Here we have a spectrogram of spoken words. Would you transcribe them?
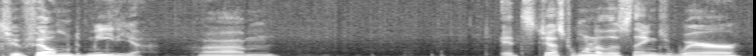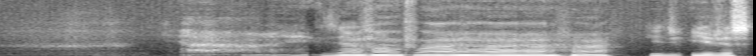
to filmed media. Um, it's just one of those things where you, you just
